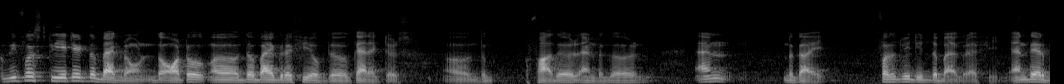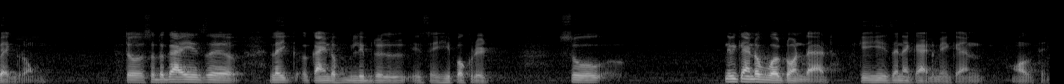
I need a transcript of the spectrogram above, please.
We first created the background, the auto, uh, the biography of the characters, uh, the father and the girl, and the guy. First we did the biography and their background. So, so the guy is a, like a kind of liberal, is a hypocrite. So we kind of worked on that. He is an academic and all thing.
